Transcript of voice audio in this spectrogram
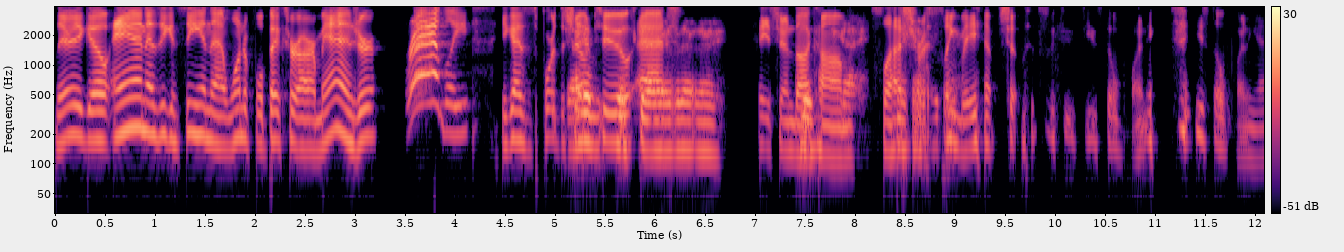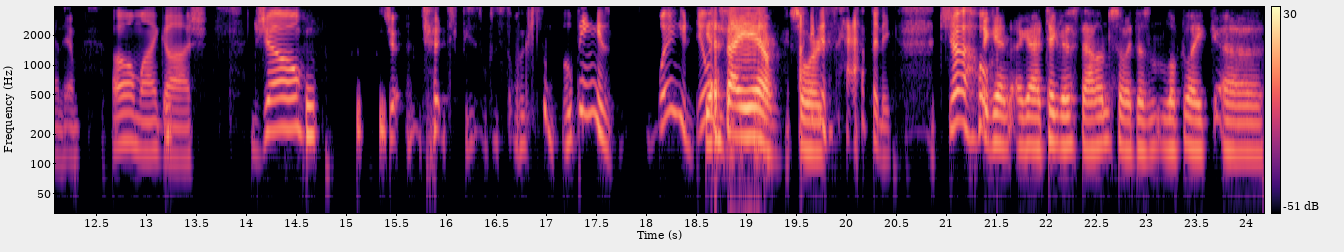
There you go. And as you can see in that wonderful picture, our manager, Bradley. You guys support the show too at over there, there. patreon.com slash wrestling mayhem show. This, he's, still pointing. He's still pointing at him. Oh my gosh. Joe. Joe, Joe booping? Is what are you doing? Yes, I am. Sword. What is happening? Joe. Again, I gotta take this down so it doesn't look like uh,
